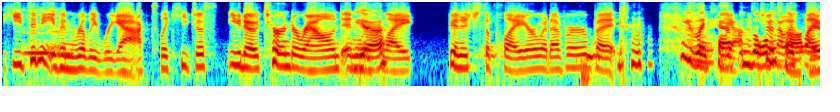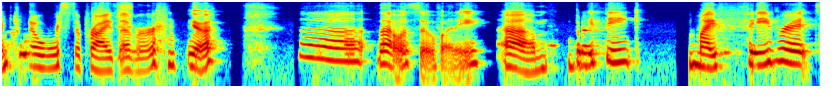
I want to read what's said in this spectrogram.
he didn't even really react. Like he just, you know, turned around and Yeah. was like finished the play or whatever, but He's like yeah, happens I'm all sure the that was time. like the worst surprise ever. Yeah. Uh, that was so funny. Um, but I think my favorite,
